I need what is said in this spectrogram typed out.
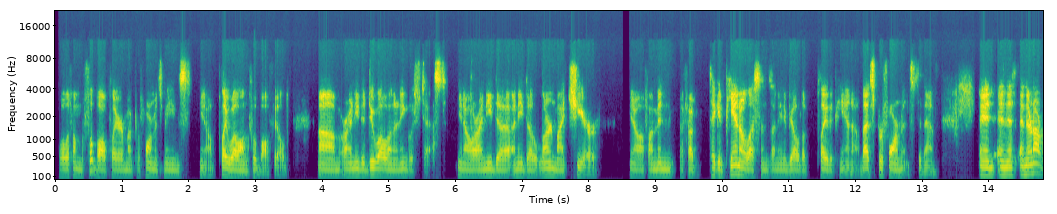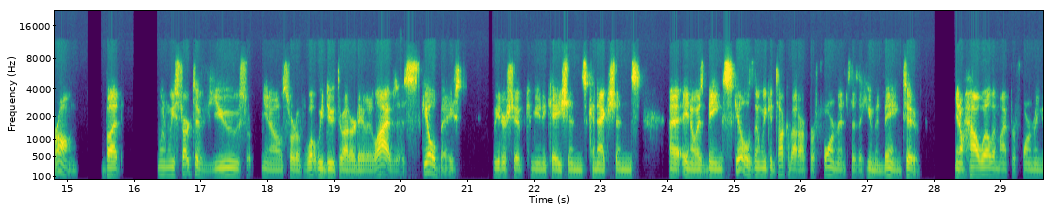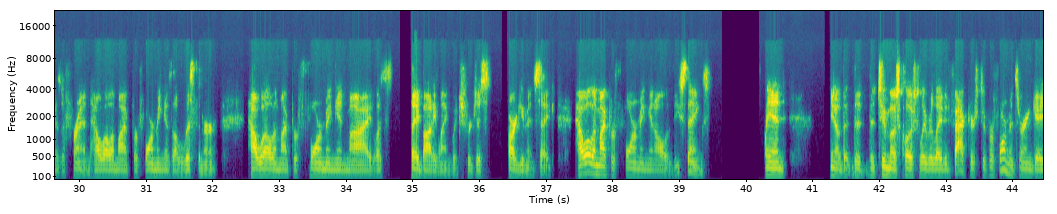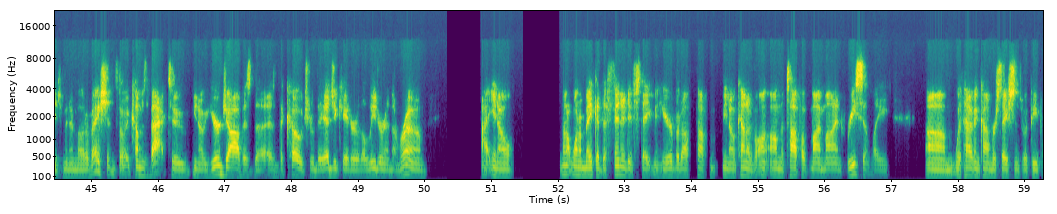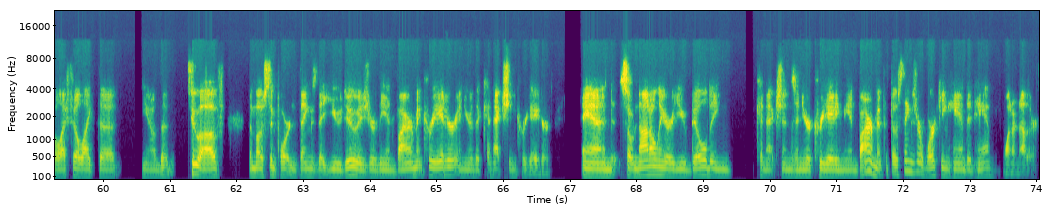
well, if I'm a football player, my performance means you know play well on the football field um, or I need to do well on an English test, you know, or I need to I need to learn my cheer. You know, if I'm in if I've taken piano lessons, I need to be able to play the piano. That's performance to them, and and and they're not wrong. But when we start to view, you know, sort of what we do throughout our daily lives as skill based leadership, communications, connections, uh, you know, as being skills, then we can talk about our performance as a human being too. You know, how well am I performing as a friend? How well am I performing as a listener? how well am I performing in my, let's say, body language for just argument's sake? How well am I performing in all of these things? And you know the, the, the two most closely related factors to performance are engagement and motivation so it comes back to you know your job as the as the coach or the educator or the leader in the room I, you know i don't want to make a definitive statement here but off top you know kind of on, on the top of my mind recently um, with having conversations with people i feel like the you know the two of the most important things that you do is you're the environment creator and you're the connection creator. And so not only are you building connections and you're creating the environment, but those things are working hand in hand with one another.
